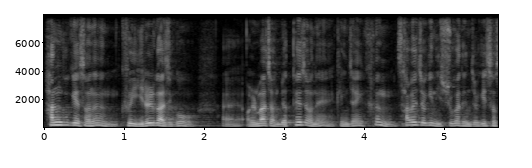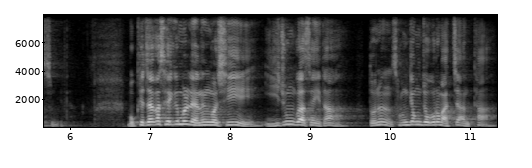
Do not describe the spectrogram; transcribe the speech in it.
한국에서는 그 일을 가지고 에, 얼마 전 몇 해 전에 굉장히 큰 사회적인 이슈가 된 적이 있었습니다. 목회자가 세금을 내는 것이 이중과세이다 또는 성경적으로 맞지 않다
